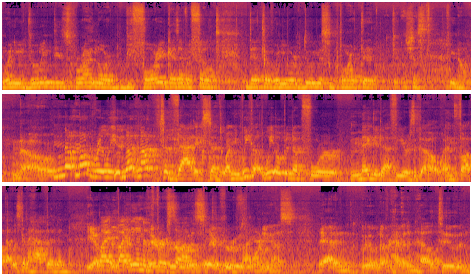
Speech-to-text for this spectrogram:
when you're doing this run or before? You guys ever felt that uh, when you were doing a support that it was just you know no, No, not really. Not not to that extent. I mean, we got we opened up for Megadeth years ago and thought that was going to happen. And yeah. by, we- by the end of the first crew song, was, it- their we crew was fine. warning us. That and we opened up for Heaven and Hell too, and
